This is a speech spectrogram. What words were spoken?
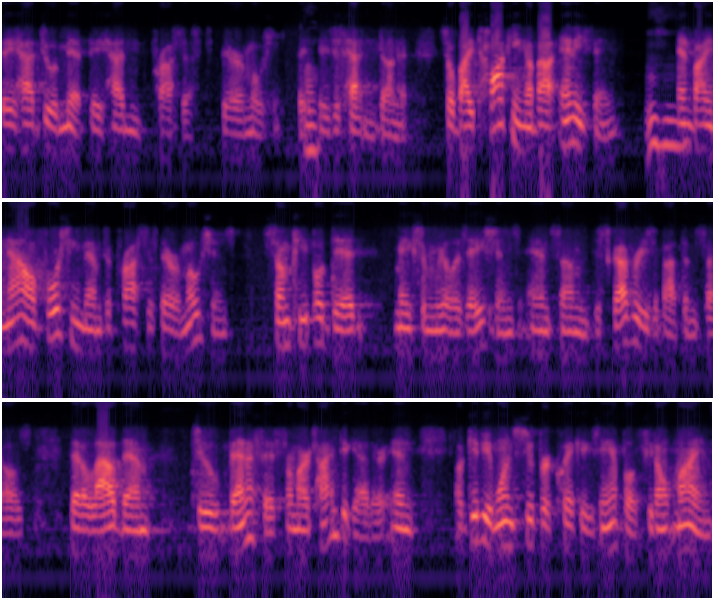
they had to admit they hadn't processed their emotions. They, oh. they just hadn't done it. So by talking about anything mm-hmm. and by now forcing them to process their emotions, some people did make some realizations and some discoveries about themselves that allowed them to benefit from our time together. And I'll give you one super quick example, if you don't mind.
